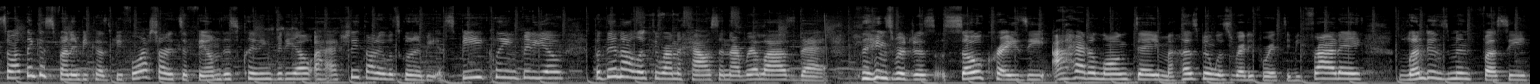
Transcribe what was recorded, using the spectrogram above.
So I think it's funny because before I started to film this cleaning video, I actually thought it was going to be a speed clean video, but then I looked around the house and I realized that things were just so crazy. I had a long day. My husband was ready for it to be Friday. London's been fussy.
